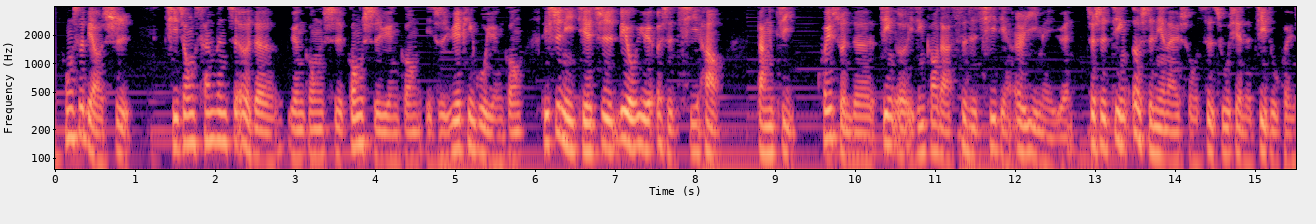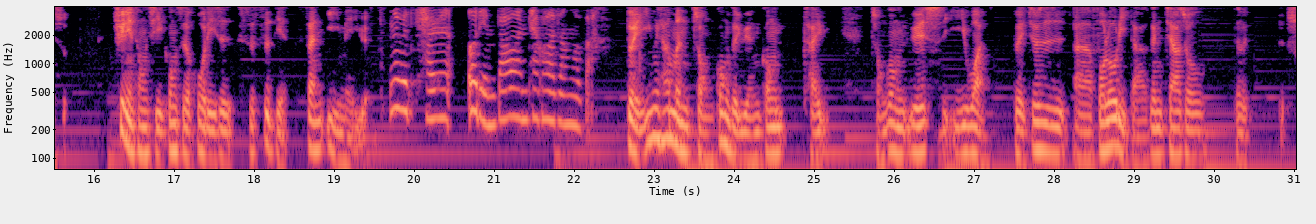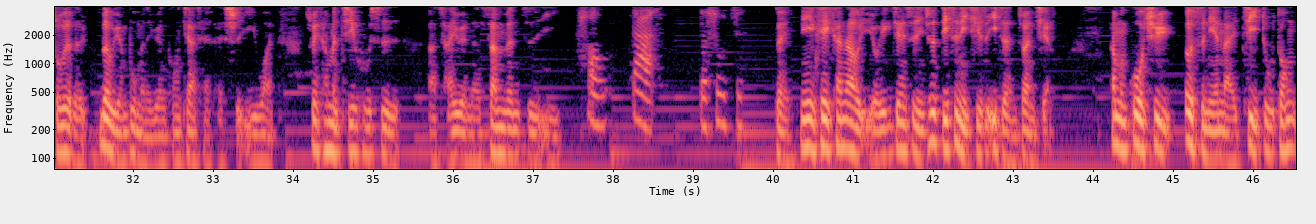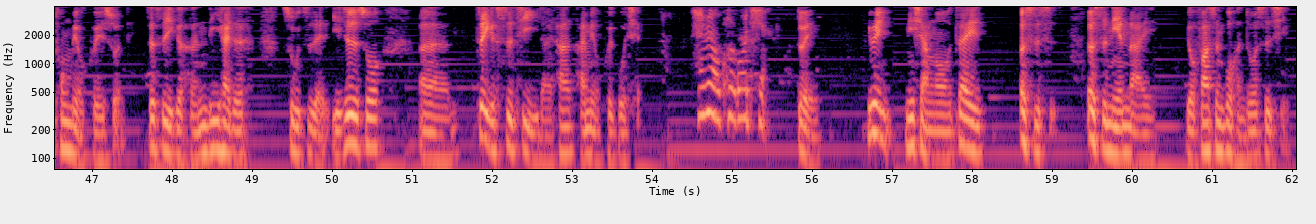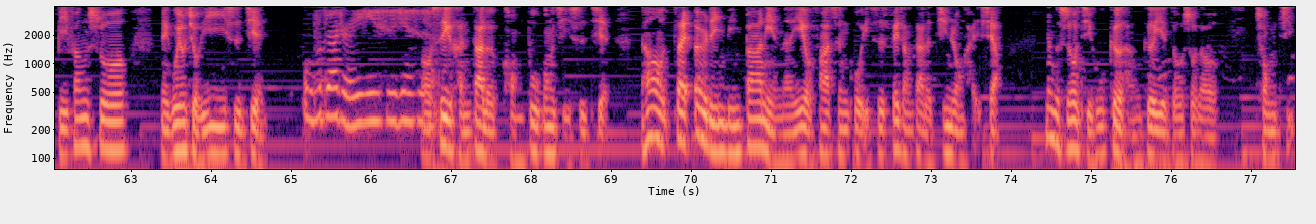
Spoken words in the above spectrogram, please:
公司表示，其中三分之二的员工是工时员工，也就是约聘雇员工。迪士尼截至六月二十七号当季亏损的金额已经高达四十七点二亿美元，这是近二十年来首次出现的季度亏损。去年同期公司的获利是十四点三亿美元。那个裁员二点八万太夸张了吧？对，因为他们总共的员工才总共约十一万。对，就是呃佛罗里达跟加州的。所有的乐园部门的员工加起来才十一万，所以他们几乎是啊裁员了三分之一，好大的数字。对，你也可以看到有一件事情，就是迪士尼其实一直很赚钱，他们过去二十年来季度通通没有亏损，这是一个很厉害的数字诶，也就是说，呃，这个世纪以来他还没有亏过钱，还没有亏过钱。对，因为你想哦，在二十四二十年来。有发生过很多事情，比方说美国有九一一事件，我不知道九一一事件是什么，哦，是一个很大的恐怖攻击事件。然后在二零零八年呢，也有发生过一次非常大的金融海啸，那个时候几乎各行各业都受到冲击。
